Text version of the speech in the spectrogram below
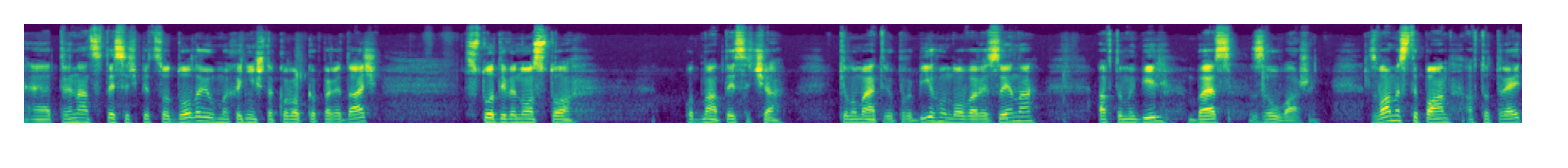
е, 13 500 доларів, механічна коробка передач, 191 тисяча кілометрів пробігу, нова резина, автомобіль без зауважень. З вами Степан, Автотрейд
